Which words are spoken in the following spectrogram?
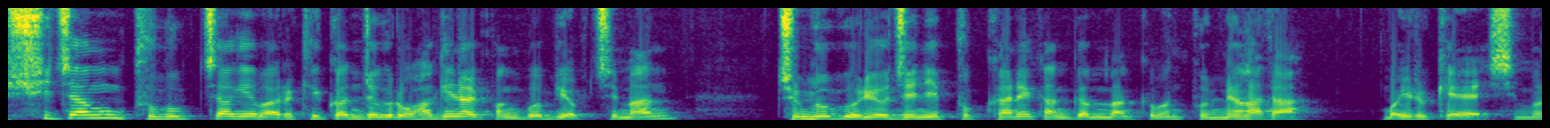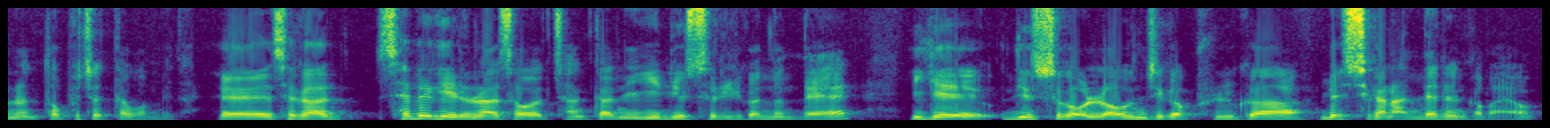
쉬장 부국장의 말을 객관적으로 확인할 방법이 없지만 중국 의료진이 북한에 간 것만큼은 분명하다. 뭐 이렇게 신문은 덧붙였다고 합니다. 에, 제가 새벽에 일어나서 잠깐 이 뉴스를 읽었는데 이게 뉴스가 올라온 지가 불과 몇 시간 안 되는가 봐요.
